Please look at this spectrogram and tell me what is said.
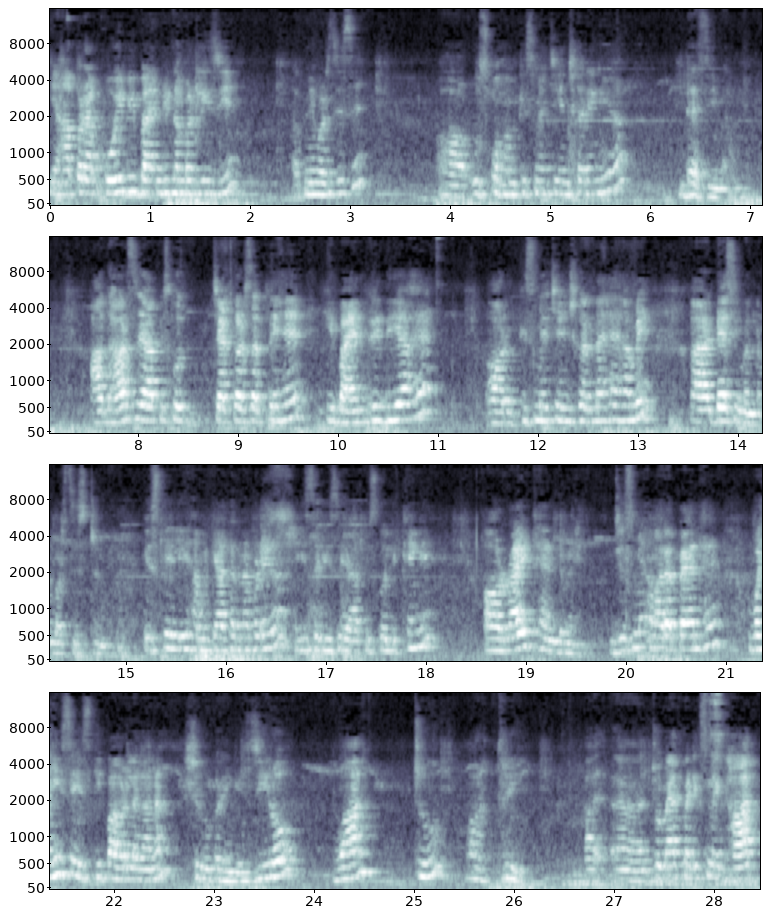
यहाँ पर आप कोई भी बाइनरी नंबर लीजिए, अपनी मर्ज़ी से और उसको हम किसमें चेंज करेंगे आप? डेसिमल में। आधार से आप इसको चेक कर सकते हैं कि बाइनरी दिया है और किसमें चेंज करना है हमें। डेसिमल नंबर सिस्टम इसके लिए हमें क्या करना पड़ेगा? इस तरीके से आप इसको लिखेंगे और राइट हैंड में, जिसमें हमारा पेन है, वहीं से इसकी पावर लगाना शुरू करेंगे। ज़ीरो वन टू और थ्री जो मैथमेटिक्स में घात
